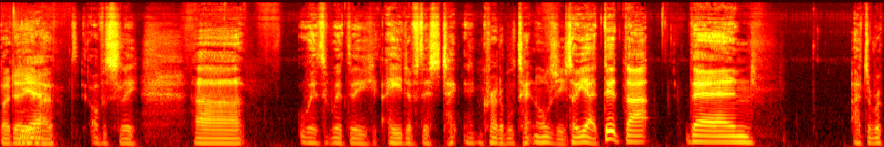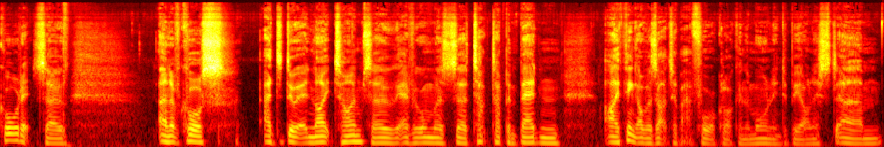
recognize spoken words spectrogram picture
but uh, yeah. you know, obviously, uh, with with the aid of this te- incredible technology. So yeah, did that. Then I had to record it. So, and of course, I had to do it at night time, so everyone was uh, tucked up in bed, and I think I was up to about four o'clock in the morning, to be honest. Um,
